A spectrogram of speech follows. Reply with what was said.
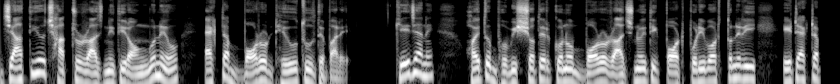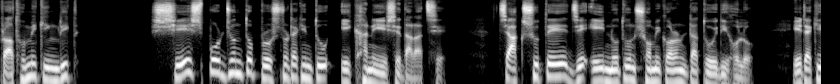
জাতীয় ছাত্র রাজনীতির অঙ্গনেও একটা বড় ঢেউ তুলতে পারে। কে জানে, হয়তো ভবিষ্যতের কোনো বড় রাজনৈতিক পট পরিবর্তনেরই এটা একটা প্রাথমিক ইঙ্গিত? শেষ পর্যন্ত প্রশ্নটা কিন্তু এখানে এসে দাঁড়াচ্ছে। চাকসুতে যে এই নতুন সমীকরণটা তৈরি হলো, এটা কি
